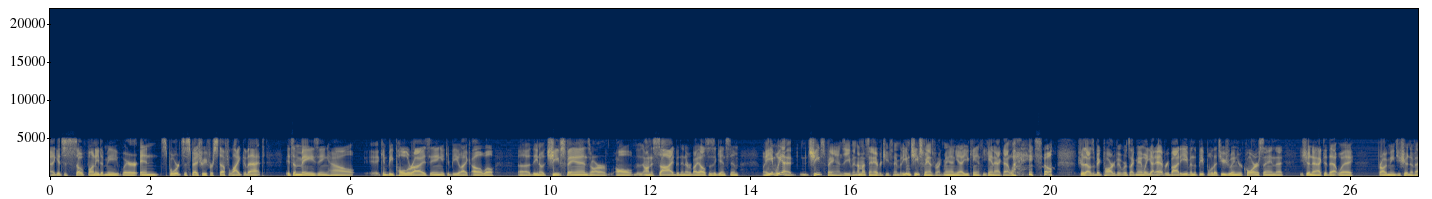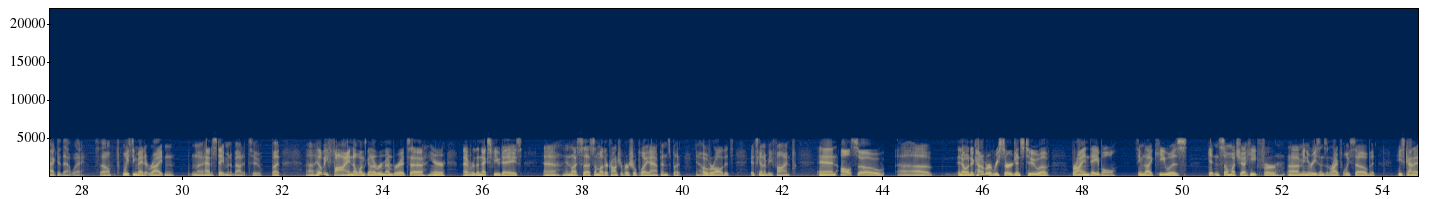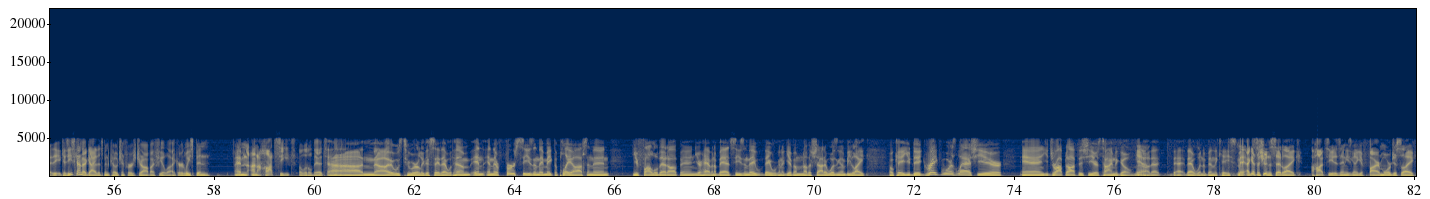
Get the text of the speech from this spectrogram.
like, it's just so funny to me where in sports, especially for stuff like that, it's amazing how it can be polarizing. It can be like, oh well, uh, you know, the Chiefs fans are all on his side, but then everybody else is against him. But even we had Chiefs fans. Even I'm not saying every Chiefs fan, but even Chiefs fans were like, man, yeah, you can't, you can't act that way. so, sure, that was a big part of it. Where it's like, man, when you got everybody, even the people that's usually in your corner, saying that you shouldn't have acted that way, probably means you shouldn't have acted that way. So at least he made it right and, and uh, had a statement about it too. But uh, he'll be fine. No one's going to remember it uh, here over the next few days, uh, unless uh, some other controversial play happens. But you know, overall, it's it's going to be fine. And also, uh, you know, and kind of a resurgence too of Brian Daboll. Seemed like he was getting so much uh, heat for uh, many reasons, and rightfully so. But he's kind of because he's kind of a guy that's been coaching for his job. I feel like, or at least been having on a hot seat a little bit. Uh no, it was too early to say that with him. In in their first season, they make the playoffs, and then you follow that up, and you're having a bad season. They they were going to give him another shot. It wasn't going to be like, okay, you did great for us last year, and you dropped off this year. It's time to go. No, Yeah. that that that wouldn't have been the case. Man, I guess I shouldn't have said like a hot seat is in he's going to get fired. More just like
